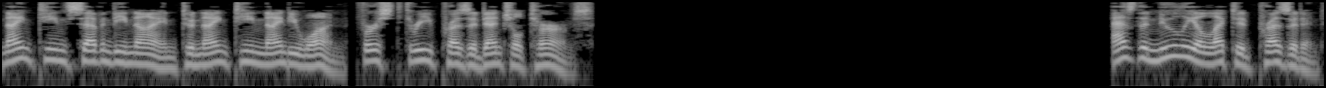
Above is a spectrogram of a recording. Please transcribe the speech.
1979–1991, first three presidential terms As the newly elected president,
